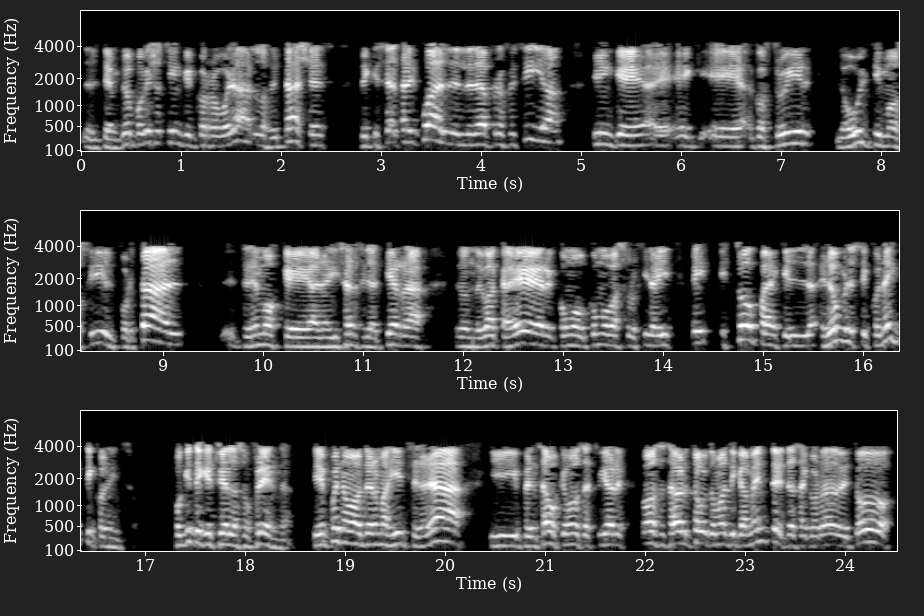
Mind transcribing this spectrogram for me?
del templo, porque ellos tienen que corroborar los detalles de que sea tal cual el de la profecía, tienen que eh, eh, eh, construir lo último, ¿sí? el portal, tenemos que analizar si la tierra donde va a caer, cómo, cómo va a surgir ahí. Es, todo para que el, hombre se conecte con eso. ¿Por qué tiene que estudiar las ofrendas? Y después no vamos a tener más Yetzerará y pensamos que vamos a estudiar, vamos a saber todo automáticamente, ¿te has acordado de todo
